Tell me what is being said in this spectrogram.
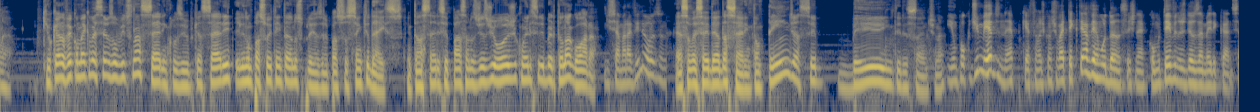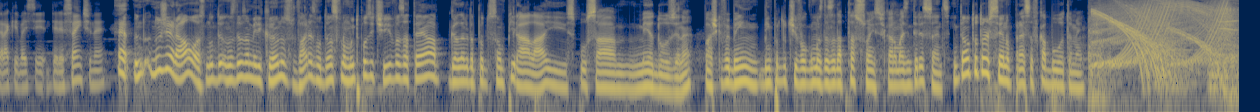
É. Que eu quero ver como é que vai ser resolvido isso na série, inclusive, porque a série, ele não passou 80 anos preso, ele passou 110. Então a série se passa nos dias de hoje com ele se libertando agora. Isso é maravilhoso, né? Essa vai ser a ideia da série. Então tende a ser bem interessante, né? E um pouco de medo, né? Porque afinal de contas vai ter que ter haver mudanças, né? Como teve nos deuses americanos. Será que vai ser interessante, né? É, no, no geral, no, nos deuses americanos, várias mudanças foram muito positivas até a galera da produção pirar lá e expulsar meia dúzia, né? Eu acho que foi bem, bem produtivo algumas das adaptações, ficaram mais interessantes. Então eu tô torcendo pra essa ficar boa também.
